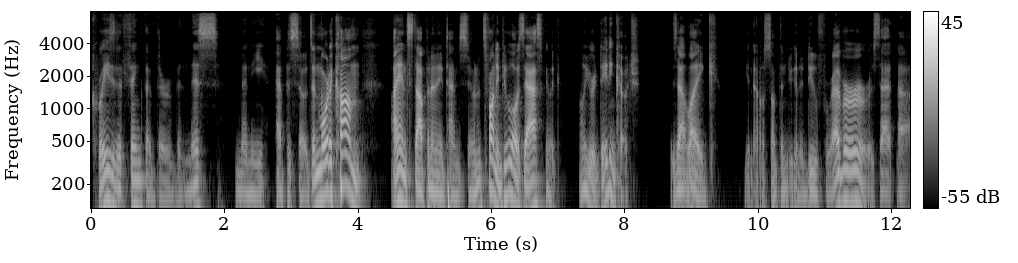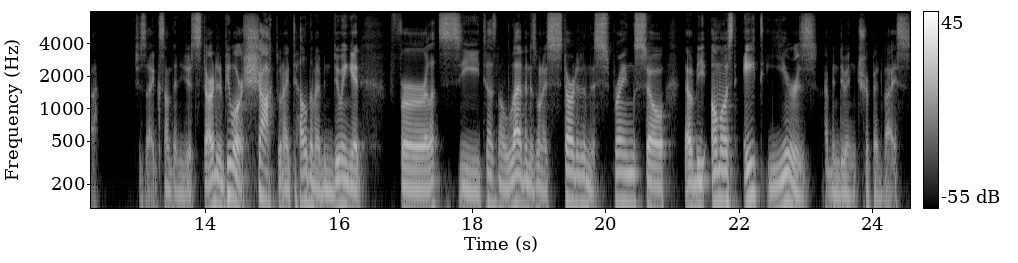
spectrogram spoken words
Crazy to think that there have been this many episodes and more to come. I ain't stopping anytime soon. It's funny, people always ask me, like, oh, you're a dating coach. Is that like, you know, something you're going to do forever? Or is that uh, just like something you just started? And people are shocked when I tell them I've been doing it for, let's see, 2011 is when I started in the spring. So that would be almost eight years I've been doing Tripp Advice.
